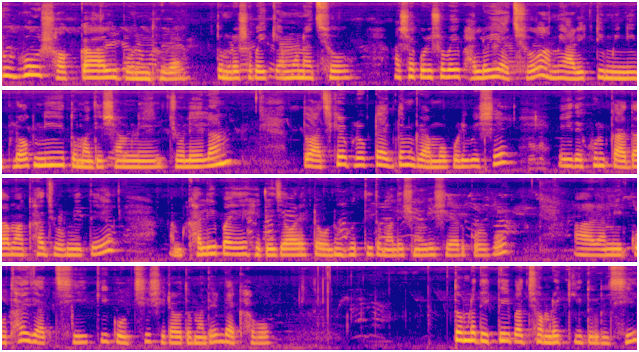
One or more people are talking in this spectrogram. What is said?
শুভ সকাল, বন্ধুরা। তোমরা সবাই কেমন আছো? আশা করি সবাই ভালোই আছো। আমি আরেকটি মিনি ব্লগ নিয়ে তোমাদের সামনে চলে এলাম। তো আজকের ব্লগটা একদম গ্রাম্য পরিবেশে। এই দেখুন, কাদা মাখা জমিতে খালি পায়ে হেঁটে যাওয়ার একটা অনুভূতি তোমাদের সঙ্গে শেয়ার করব। আর আমি কোথায় যাচ্ছি, কি করছি সেটাও তোমাদের দেখাবো। তোমরা দেখতেই পাচ্ছ আমরা কি তুলছি।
